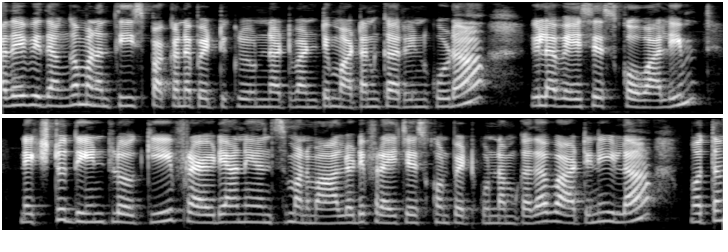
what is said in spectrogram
అదేవిధంగా మనం తీసి పక్కన పెట్టుకున్నటువంటి మటన్ కర్రీని కూడా ఇలా వేసేసుకోవాలి. నెక్స్ట్ దీంట్లోకి ఫ్రైడ్ ఆనియన్స్ మనం ఆల్రెడీ ఫ్రై చేసుకొని పెట్టుకున్నాం కదా వాటిని ఇలా మొత్తం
